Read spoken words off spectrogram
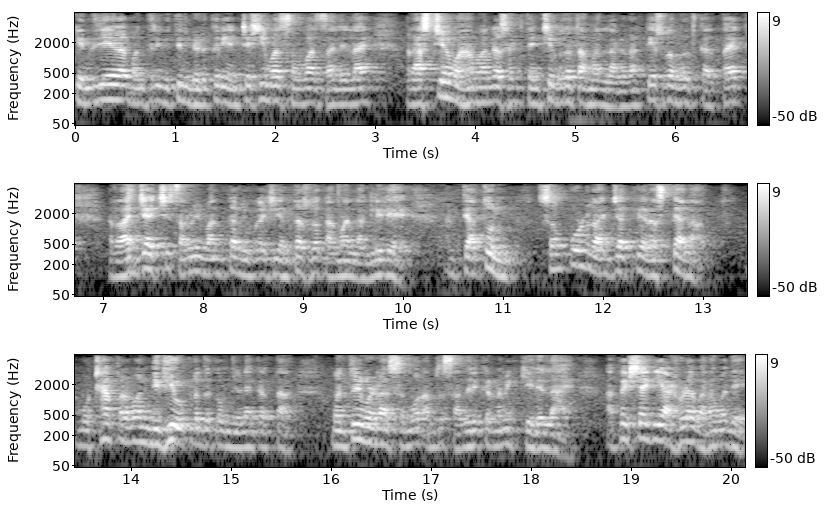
केंद्रीय मंत्री नितीन गडकरी यांच्याशी माझा संवाद झालेला आहे. राष्ट्रीय महामार्गासाठी त्यांची मदत आम्हाला लागणार ते सुद्धा मदत करतायत. राज्याची चांगली बांधकाम विभागाची यंत्रणा सुद्धा कामाला लागलेली आहे. आणि त्यातून संपूर्ण राज्यातल्या रस्त्याला मोठ्या प्रमाणात निधी उपलब्ध करून देण्याकरता मंत्रिमंडळासमोर आमचं सादरीकरण आम्ही केलेलं आहे. अपेक्षा आहे की या आठवड्याभरामध्ये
